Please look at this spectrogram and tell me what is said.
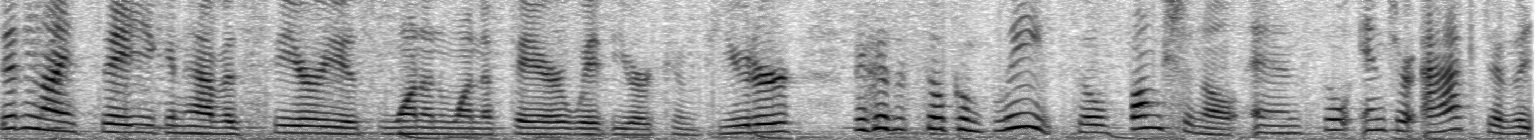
Didn't I say you can have a serious one-on-one -on -one affair with your computer? Because it's so complete, so functional, and so interactive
